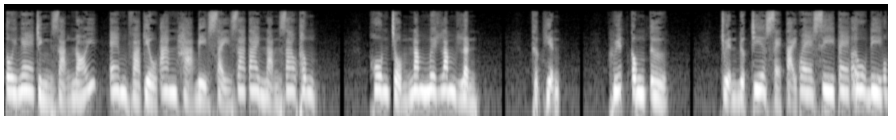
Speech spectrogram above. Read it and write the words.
tôi nghe Trình Giảng nói, em và Kiều An Hạ bị xảy ra tai nạn giao thông. Hôn trổm 55 lần. Thực hiện. Huyết công từ. Chuyện được chia sẻ tại que ctod.org.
